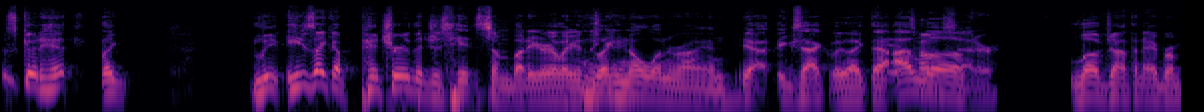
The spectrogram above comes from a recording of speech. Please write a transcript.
it's a good hit. Like he's like a pitcher that just hit somebody early in the like game. Like Nolan Ryan. Yeah, exactly like that. I love setter. love Johnathan Abram.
